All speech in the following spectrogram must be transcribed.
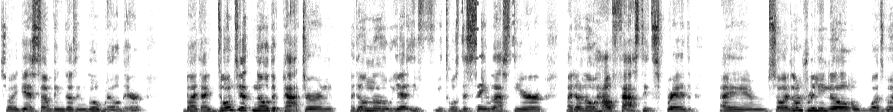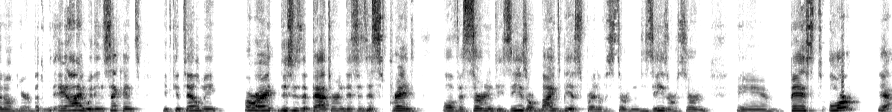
So I guess something doesn't go well there. But I don't yet know the pattern. I don't know yet if it was the same last year. I don't know how fast it spread. Um, so I don't really know what's going on here. But with AI, within seconds, it could tell me, all right, this is the pattern. This is the spread of a certain disease or might be a spread of a certain disease or certain um, pest. Or, yeah,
